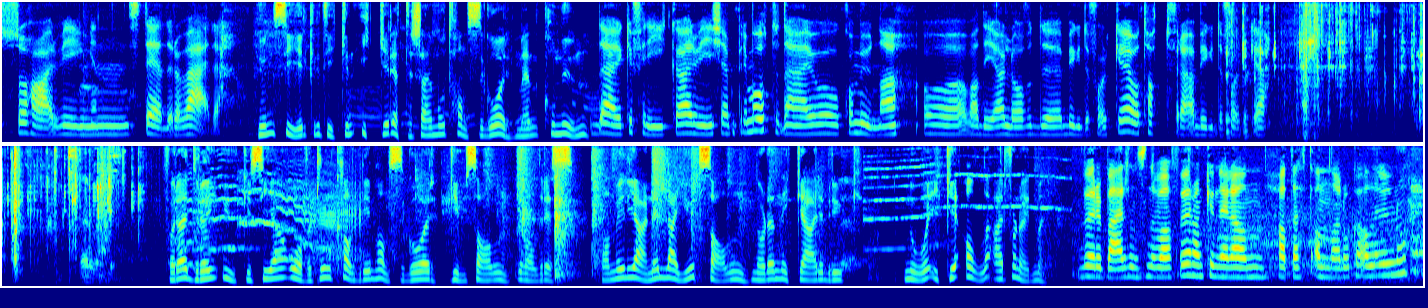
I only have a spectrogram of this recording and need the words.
så, har vi ingen steder å være. Hun sier kritikken ikke retter seg mot Hansegård, men kommunen. Det er jo ikke Frikar vi kjemper imot, det er jo kommuna og hva de har lovd bygdefolket og tatt fra bygdefolket. For ei drøy uke siden overtok Hallgrim Hansegård gymsalen i Valdres. Han vil gjerne leie ut salen når den ikke er i bruk, noe ikke alle er fornøyd med. Vært bedre sånn som det var før. Han kunne heller hatt et annet lokal eller noe.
